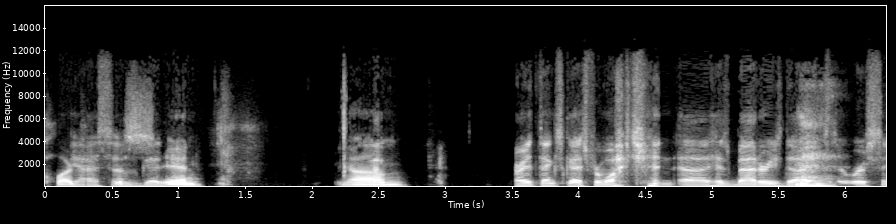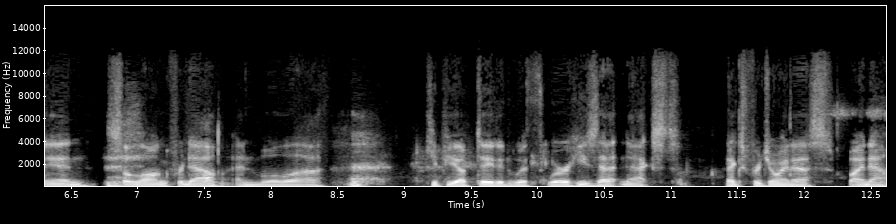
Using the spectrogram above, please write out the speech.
plug Yeah, this good. in. Um, All right, thanks guys for watching. Uh, his battery's died, so we're saying so long for now, and we'll uh, keep you updated with where he's at next. Thanks for joining us. Bye now.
